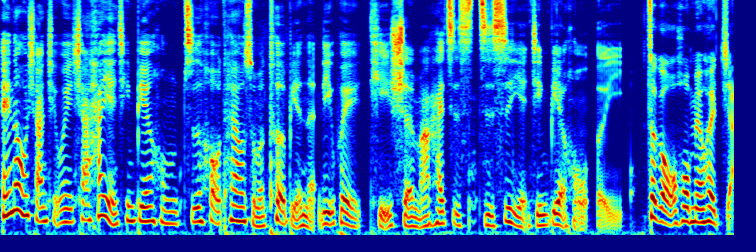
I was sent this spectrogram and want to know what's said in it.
哎、欸，那我想请问一下，他眼睛变红之后，他有什么特别能力会提升吗？还只是只是眼睛变红而已？这个我后面会讲。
